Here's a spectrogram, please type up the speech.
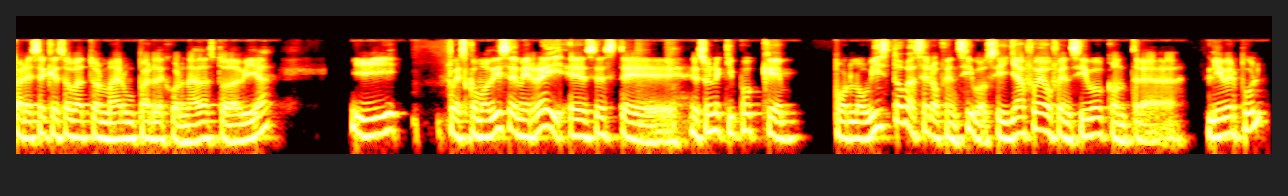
parece que eso va a tomar un par de jornadas todavía. Y pues como dice mi rey, es este, es un equipo que por lo visto va a ser ofensivo. Si ya fue ofensivo contra Liverpool,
